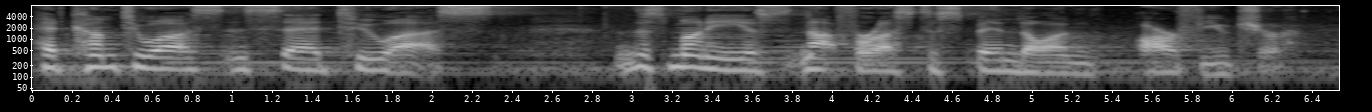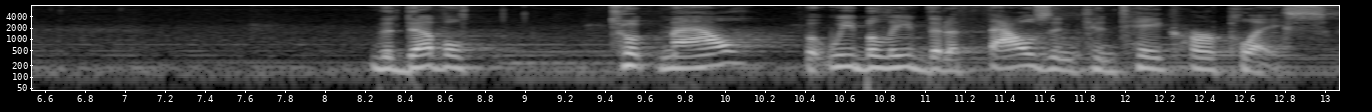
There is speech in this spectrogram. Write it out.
had come to us and said to us, This money is not for us to spend on our future. The devil took Mal, but we believe that a thousand can take her place.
